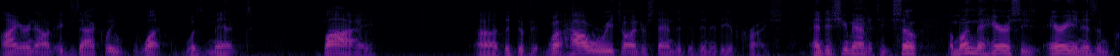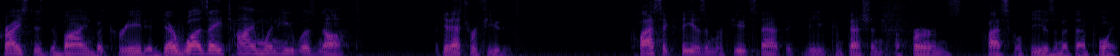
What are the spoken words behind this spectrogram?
iron out exactly what was meant by uh, the well, how are we to understand the divinity of Christ and his humanity? So, among the heresies, Arianism, Christ is divine but created. There was a time when he was not. Okay, that's refuted. Classic theism refutes that. The, the confession affirms classical theism at that point.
